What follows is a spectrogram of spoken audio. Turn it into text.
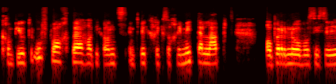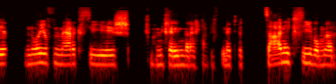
Computer aufgewachsen, habe die ganze Entwicklung so ein bisschen miterlebt, aber noch, wo sie sehr neu auf dem Markt war, ich kann mich erinnern, ich glaube, ich bin etwa 10 gewesen, wo wir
